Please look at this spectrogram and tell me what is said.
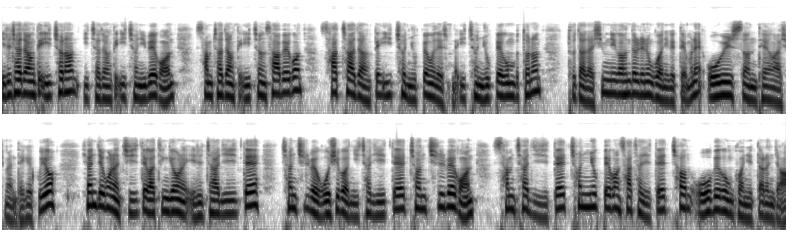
1차 저항대 2,000원, 2차 저항대 2,200원, 3차 저항대 2,400원, 4차 저항대 2,600원 되겠습니다. 2,600원부터는 투자자 심리가 흔들리는 구간이기 때문에 5일선 대응하시면 되겠고요. 현재 구간 지지대 같은 경우는 1차 지지대 1,750원, 2차 지지대 1,700원, 3차 지지대 1,600원, 4차 지지대 1,500원 구간이 있다는 점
